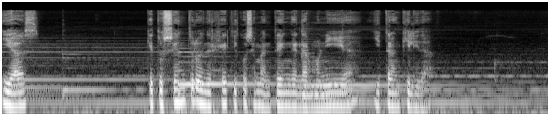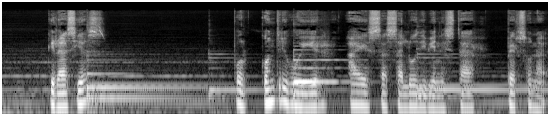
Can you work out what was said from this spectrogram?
y haz que tu centro energético se mantenga en armonía y tranquilidad. Gracias por contribuir a esa salud y bienestar personal.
